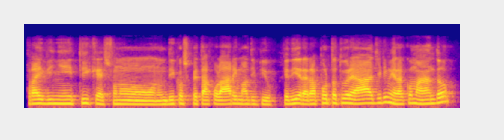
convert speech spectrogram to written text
tra i vigneti che sono, non dico spettacolari, ma di più. Che dire, rapportature agili, mi raccomando,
